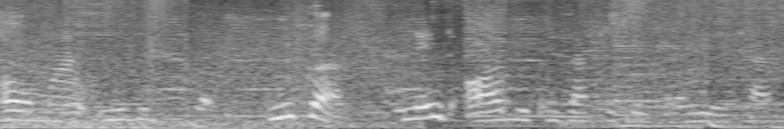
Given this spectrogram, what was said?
Oh my. Luca, named R because that's what they call in their test.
